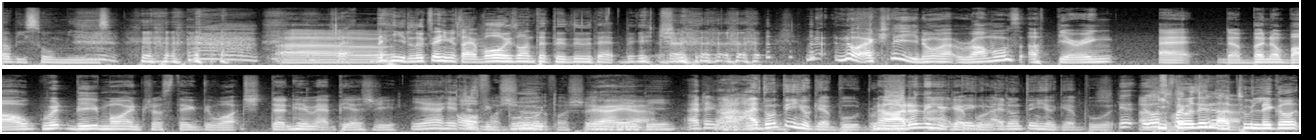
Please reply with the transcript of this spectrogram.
would be so mean. Uh, Like, then he looks at him. And he's like, "I've always wanted to do that, bitch." No, no, actually, you know what? Ramos appearing at the Bernabeu would be more interesting to watch than him at PSG. yeah, he'll oh, just be for sure, booed. for sure. Yeah, yeah. Maybe. I think. Nah, I don't think he'll get booed, bro. No, I don't think he'll get think, booed. I don't think he'll get booed. It- it Uh, was he quite throws in a two legged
